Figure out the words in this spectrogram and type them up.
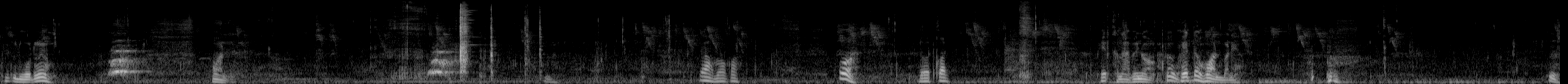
พี่กระโดดเลยห่อนย่องมาก่อนโอ้โดดก่อนเพชรขนาดพี่น้องเพิ่งเพชรต้องห่อนบ่เนี่ยอืม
